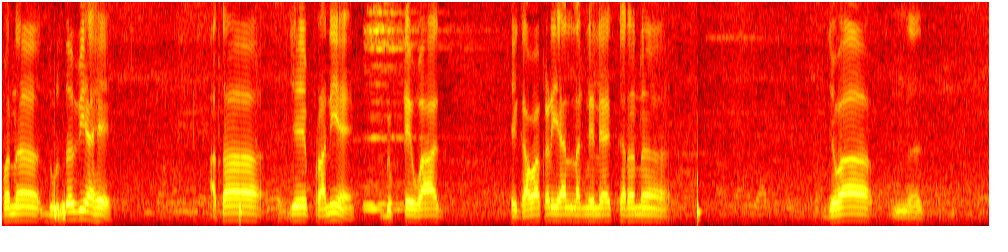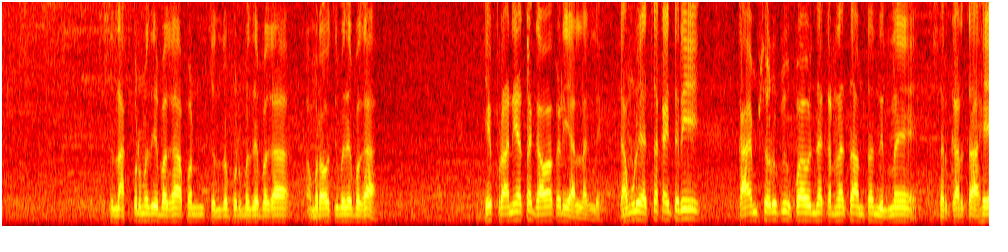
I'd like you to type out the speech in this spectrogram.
पण दुर्दैवी आहे. आता जे प्राणी आहे बिबटे वाघ हे गावाकडे यायला लागलेले आहेत. कारण जेव्हा जसं नागपूरमध्ये बघा आपण चंद्रपूरमध्ये बघा अमरावतीमध्ये बघा हे प्राणी आता गावाकडे यायला लागले. त्यामुळे याचा काहीतरी कायमस्वरूपी उपाययोजना करण्याचा आमचा निर्णय सरकारचा आहे.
